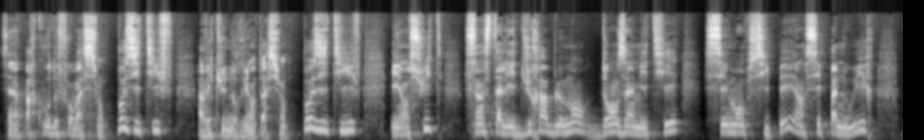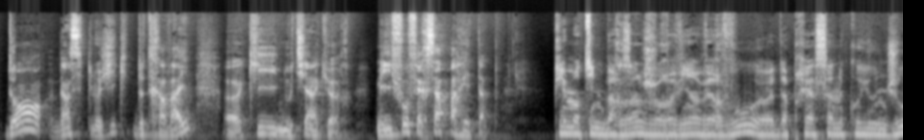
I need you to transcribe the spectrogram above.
c'est un parcours de formation positif avec une orientation positive et ensuite s'installer durablement dans un métier, s'émanciper, hein, s'épanouir dans ben, cette logique de travail euh, qui nous tient à cœur. Mais il faut faire ça par étapes. Clémentine Barzin, je reviens vers vous. Euh, D'après Hassan Koyunju,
